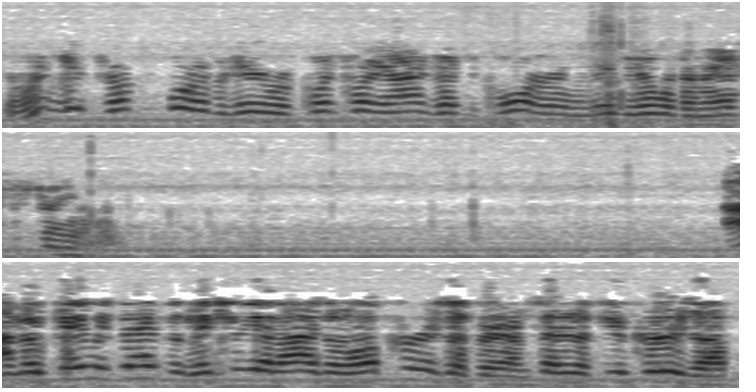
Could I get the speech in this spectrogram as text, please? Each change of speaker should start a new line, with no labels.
So we can get truck four over here where Clint 29's at the corner and we deal with an stream.
I'm okay with that, but make sure you have eyes on all crews up there. I'm sending a few crews up.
